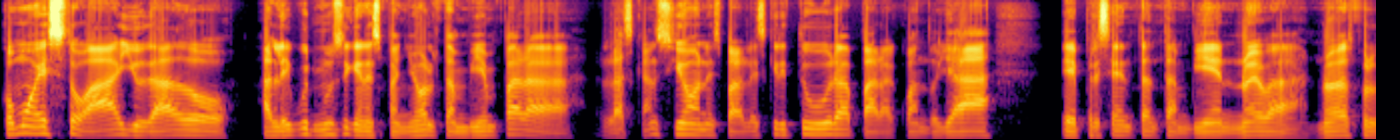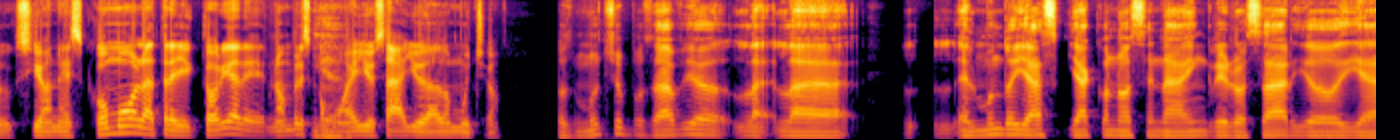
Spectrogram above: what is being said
¿Cómo esto ha ayudado a Lakewood Music en español también para las canciones, para la escritura, para cuando ya eh, presentan también nueva, nuevas producciones? ¿Cómo la trayectoria de nombres como Yeah. ellos ha ayudado mucho? Pues mucho, pues obvio, la, la, el mundo ya, ya conocen a Ingrid Rosario y a,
